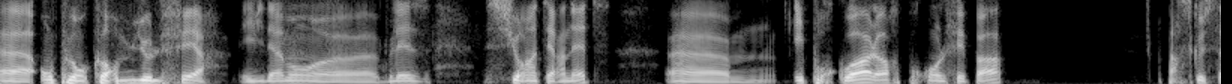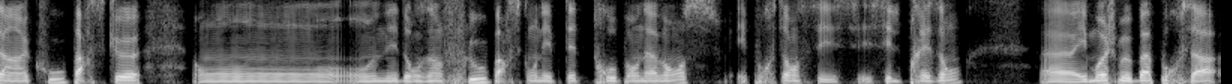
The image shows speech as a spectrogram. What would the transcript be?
Euh, on peut encore mieux le faire, évidemment, Blaise, sur Internet. et pourquoi alors? Pourquoi on ne le fait pas? Parce que ça a un coût, parce qu'on on est dans un flou, parce qu'on est peut-être trop en avance, et pourtant c'est le présent. Et moi, je me bats pour ça.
